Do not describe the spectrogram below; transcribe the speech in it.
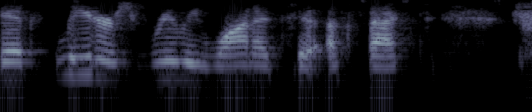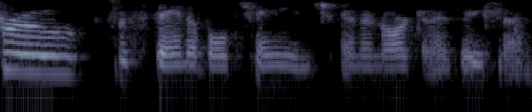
if leaders really wanted to affect true sustainable change in an organization.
